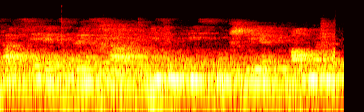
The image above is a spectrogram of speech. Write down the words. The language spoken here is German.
Taxi Express nach Wiesenwies und steht anderen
